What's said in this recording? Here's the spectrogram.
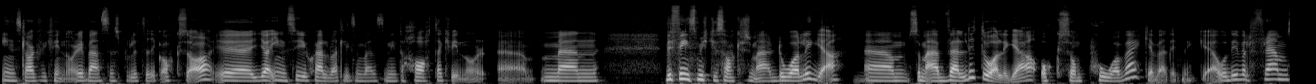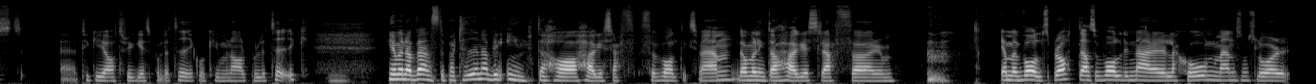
inslag för kvinnor i vänsterns politik också. Eh, jag inser ju själv att liksom vänstern inte hatar kvinnor. Eh, men det finns mycket saker som är dåliga, ehm, som är väldigt dåliga och som påverkar väldigt mycket. Och det är väl främst, tycker jag, trygghetspolitik och kriminalpolitik. Mm. Jag menar vänsterpartierna vill inte ha högre straff för våldtäktsmän. De vill inte ha högre straff för ja, men våldsbrott, alltså våld i nära relation, män som slår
